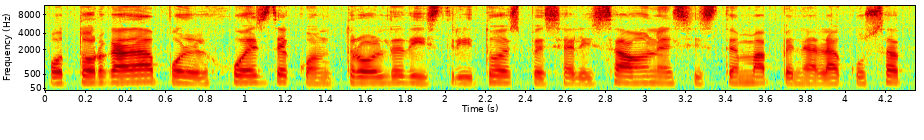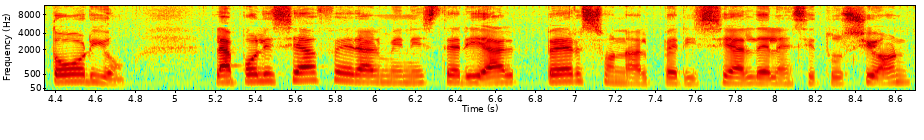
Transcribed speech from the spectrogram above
otorgada por el juez de control de distrito especializado en el sistema penal acusatorio. La Policía Federal Ministerial, personal pericial de la institución,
